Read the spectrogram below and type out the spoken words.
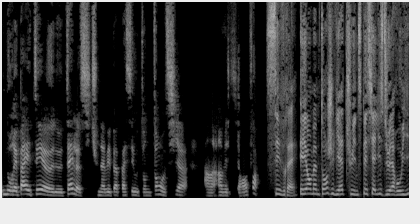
n'aurait pas été telle si tu n'avais pas passé autant de temps aussi à, investir en. C'est vrai. Et en même temps, Juliette, tu es une spécialiste du ROI.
